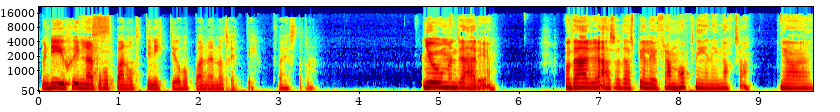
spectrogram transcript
Men det är ju skillnad Yes. på hoppa en 80-90 och hoppa en 1,30 för hästarna. Jo, men det är det ju. Och där, alltså, där spelar ju framhoppningen in också. Jag,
